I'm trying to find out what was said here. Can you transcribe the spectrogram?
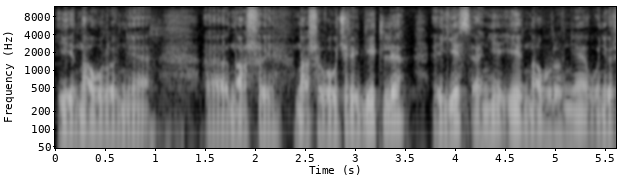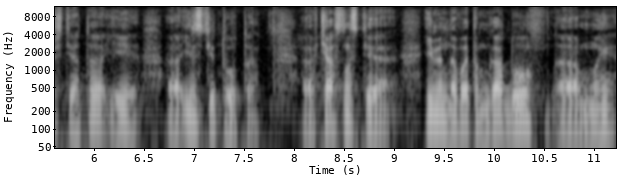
и на уровне Э, нашей, нашего учредителя, есть они и на уровне университета и э, института. Э, в частности, именно в этом году мы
